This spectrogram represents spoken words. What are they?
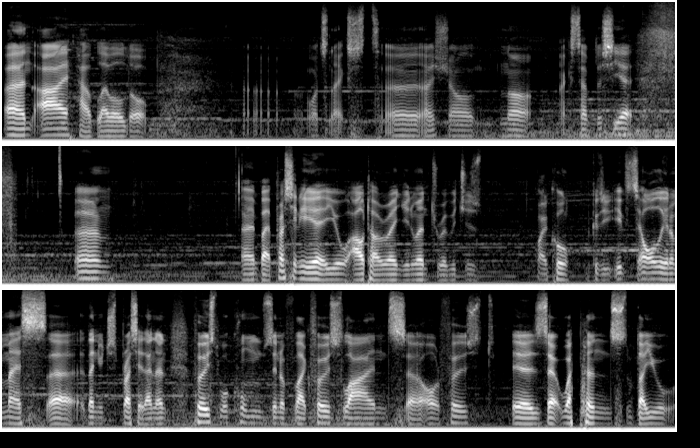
And I have leveled up. Uh, what's next? Uh, I shall not accept this yet. Um, and by pressing here you auto arrange inventory which is quite cool. Because if it's all in a mess uh, then you just press it. And then first what comes in of like first lines uh, or first is uh, weapons that you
